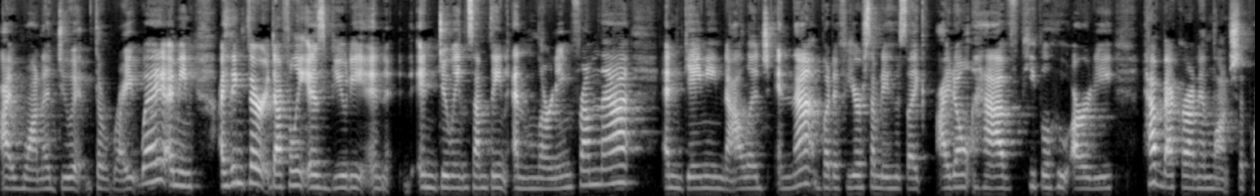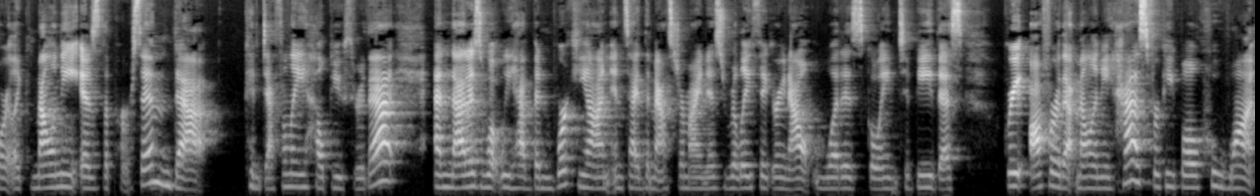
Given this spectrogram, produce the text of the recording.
I want to do it the right way. I mean, I think there definitely is beauty in in doing something and learning from that and gaining knowledge in that, but if you're somebody who's like I don't have people who already have background in launch support, like Melanie is the person that can definitely help you through that and that is what we have been working on inside the mastermind is really figuring out what is going to be this great offer that Melanie has for people who want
